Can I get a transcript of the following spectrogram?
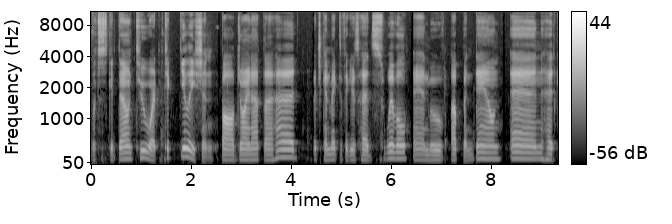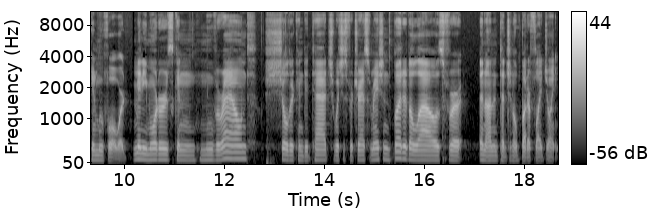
let's just get down to articulation. Ball joint at the head, which can make the figure's head swivel and move up and down, and head can move forward. Mini mortars can move around, shoulder can detach, which is for transformation, but it allows for an unintentional butterfly joint.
